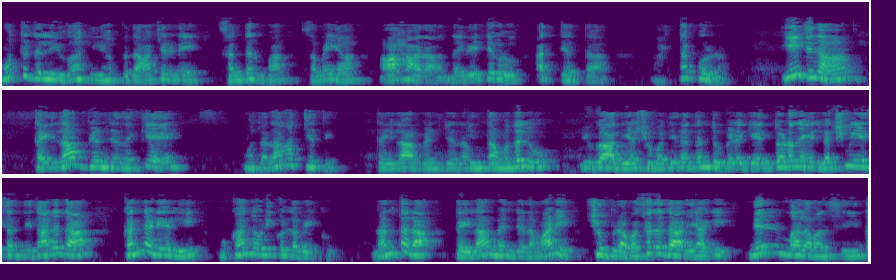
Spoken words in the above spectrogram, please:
ಮೊತ್ತದಲ್ಲಿ ಯುಗಾದಿ ಹಬ್ಬದ ಆಚರಣೆ, ಸಂದರ್ಭ, ಸಮಯ, ಆಹಾರ, ನೈವೇದ್ಯಗಳು ಅತ್ಯಂತ ಅರ್ಥಪೂರ್ಣ. ಈ ದಿನ ತೈಲಾಭ್ಯಂಜನಕ್ಕೆ ಮೊದಲ ಆದ್ಯತೆ ತೈಲಾಭ್ಯಂಜನಕ್ಕಿಂತ ಮೊದಲು ಯುಗಾದಿಯ ಶುಭ ದಿನದಂದು ಬೆಳಗ್ಗೆ ಎದ್ದೊಡನೆ ಲಕ್ಷ್ಮಿಯ ಸನ್ನಿಧಾನದ ಕನ್ನಡಿಯಲ್ಲಿ ಮುಖ ನೋಡಿಕೊಳ್ಳಬೇಕು. ನಂತರ ತೈಲಾಭ್ಯಂಜನ ಮಾಡಿ ಶುಭ್ರ ವಸನಧಾರಿಯಾಗಿ ನಿರ್ಮಲ ಮನಸ್ಸಿನಿಂದ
